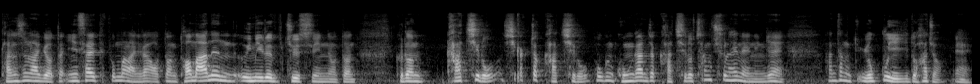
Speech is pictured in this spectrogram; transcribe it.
단순하게 어떤 insight뿐만 아니라 어떤 더 많은 의미를 줄 수 있는 어떤 그런 가치로 시각적 가치로 혹은 공간적 가치로 창출해내는 게 항상 욕구이기도 하죠. 예.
